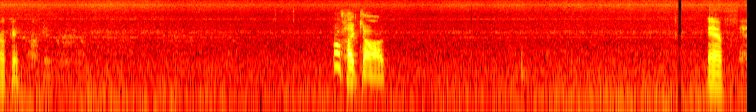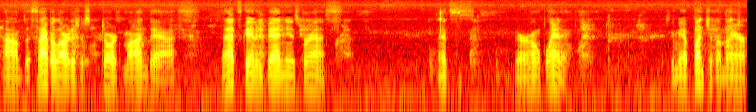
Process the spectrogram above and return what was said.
Okay. Oh my god. If um, the Cyberlord has restored Mondas, that's gonna be bad news for us. That's their home planet. There's gonna be a bunch of them there.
